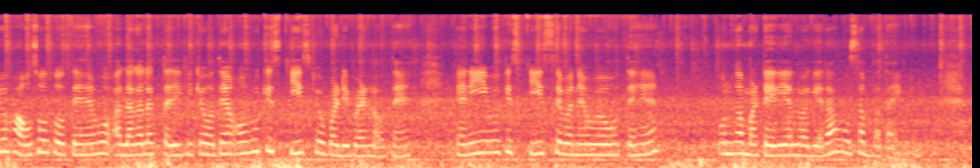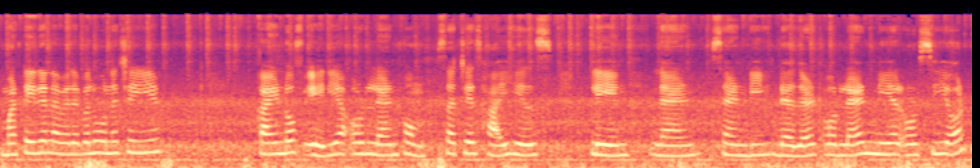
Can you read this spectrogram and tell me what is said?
जो हाउसेस होते हैं, वो अलग अलग तरीके के होते हैं और वो किस चीज़ के ऊपर डिपेंड होते हैं? यानी वो किस चीज़ से बने हुए होते हैं? उनका मटेरियल वगैरह, वो सब बताएँगे। मटेरियल अवेलेबल होना चाहिए। काइंड ऑफ़ एरिया और landform such as high hills plain land sandy desert और लैंड नियर और सी और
